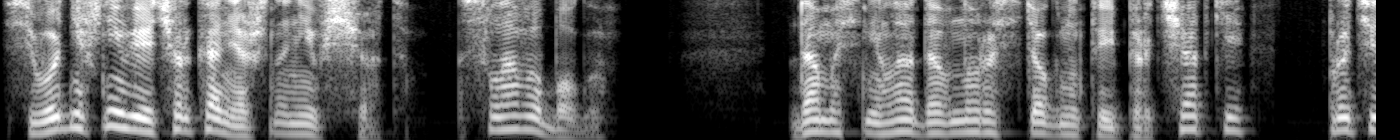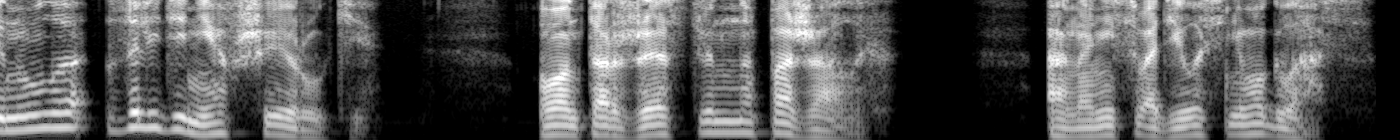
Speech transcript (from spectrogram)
Сегодняшний вечер, конечно, не в счет. Слава богу. Дама сняла давно расстегнутые перчатки, протянула заледеневшие руки. Он торжественно пожал их. Она не сводила с него глаз.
